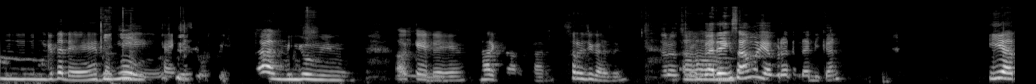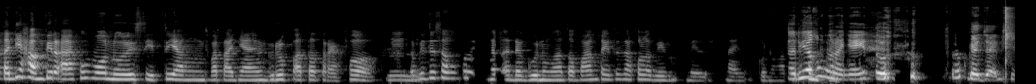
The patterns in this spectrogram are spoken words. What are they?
hmm, gitu deh. Bingung. kayak gitu. Ah, bingung bingung. Oke okay hmm. deh, menarik, menarik, Seru juga sih. Seru, seru. Um, Gak ada yang sama ya berarti tadi kan? Iya, tadi hampir aku mau nulis itu yang pertanyaan grup atau travel. Hmm. Tapi terus aku ingat ada gunung atau pantai, terus aku lebih milih nanya gunung atau Tadi pantai. aku mau nanya itu. Terus gak jadi.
